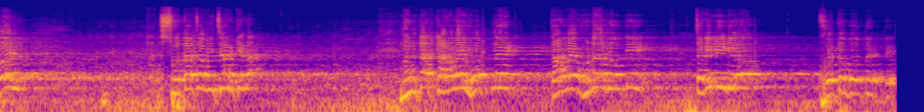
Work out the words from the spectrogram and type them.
पण स्वतःचा विचार केला. म्हणतात कारवाई होत नाही कारवाई होणार नव्हती तरी मी गेलो. खोट बोलतात ते.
